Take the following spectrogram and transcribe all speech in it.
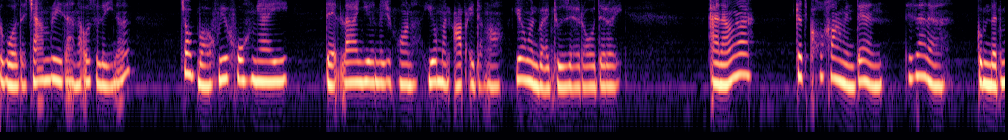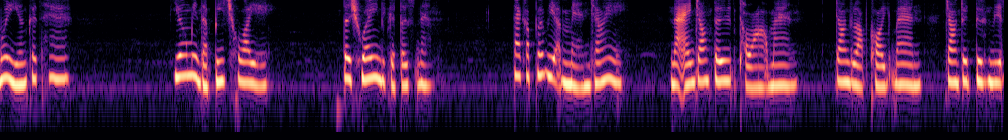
ក៏តែចាំ visa នៅអូស្ត្រាលីហ្នឹងចុះបើវាហួសថ្ងៃ deadline យើងនៅជប៉ុនយើងមិនអត់អីទាំងអស់យើងមិន back to zero ទេទេអាហ្នឹងគិតខុសខ្លាំងមែនតើ ទេសារតែគំនិតមួយយើងគិតថាយើងមានតែពីរឆ្វ័យឯងទៅឆ្វេងឬក៏ទៅស្ដាំតែក៏ពិតវាអត់មែនអញ្ចឹងឯងណាឯងចង់ទៅត្រង់ក៏បានចង់ត្រឡប់ក្រោយក៏បាន ចង់ទៅទិសនិរ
